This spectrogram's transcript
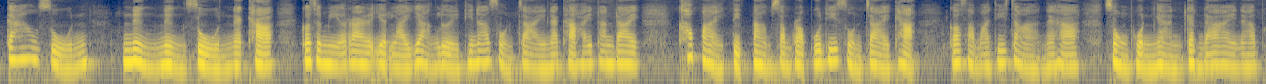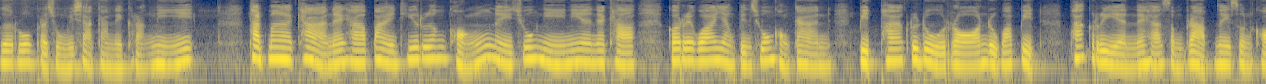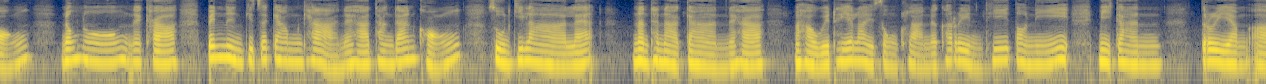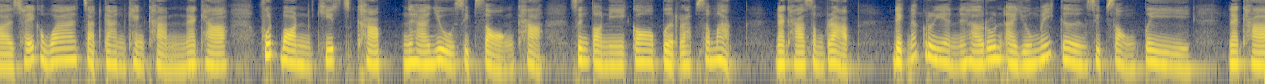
90110 นะคะ ก็จะมีรายละเอียดหลายอย่างเลยที่น่าสนใจนะคะ ให้ท่านได้เข้าไปติดตามสำหรับผู้ที่สนใจค่ะ ก็สามารถที่จะนะคะ ส่งผลงานกันได้นะคะเพื่อร่วมประชุมวิชาการในครั้งนี้ ถัดมาค่ะนะคะไปที่เรื่องของในช่วงนี้เนี่ยนะคะก็เรียกว่ายังเป็นช่วงของการปิดภาคฤดูร้อนหรือว่าปิดภาคเรียนนะคะสำหรับในส่วนของน้องๆนะคะ เป็นหนึ่งกิจกรรมค่ะนะคะทางด้านของศูนย์กีฬาและนันทนาการนะคะมหาวิทยาลัยสงขลานครินที่ตอนนี้มีการ เตรียมใช้คำว่าจัดการแข่งขันนะคะ ฟุตบอลคิดส์คัพนะคะอยู่ 12 ค่ะ ซึ่งตอนนี้ก็เปิดรับสมัครนะคะสำหรับเด็กนักเรียนนะคะรุ่นอายุไม่เกิน 12 ปีนะคะ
